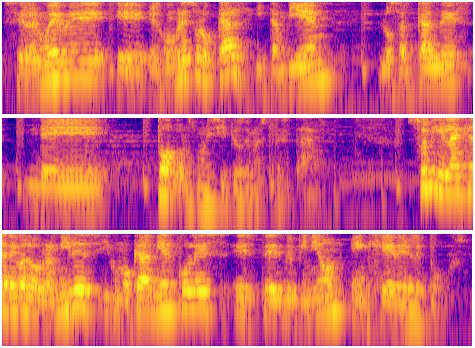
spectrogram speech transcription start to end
se renueve eh, el Congreso local y también los alcaldes de todos los municipios de nuestro estado. Soy Miguel Ángel Arevalo Ramírez y como cada miércoles, esta es mi opinión en GDL Post.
